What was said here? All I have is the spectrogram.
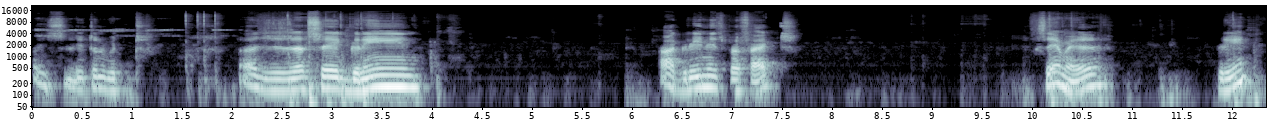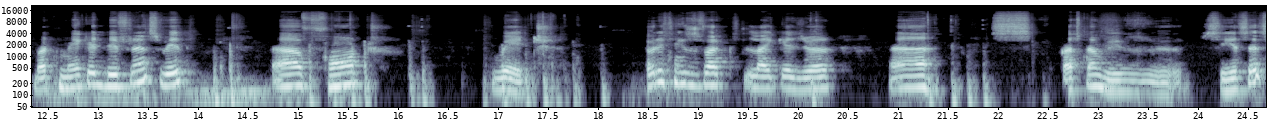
It's little bit let's say green. Ah green is perfect. Same here green but make a difference with uh, font weight. Everything is work like as your uh, custom with css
